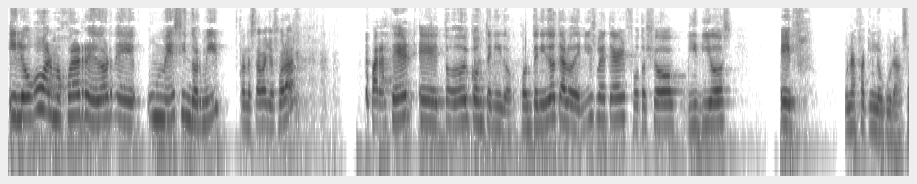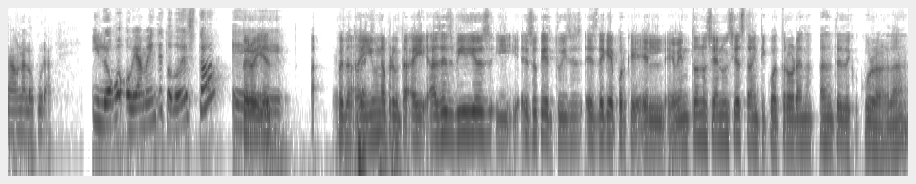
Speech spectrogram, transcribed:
y luego a lo mejor alrededor de un mes sin dormir, cuando estaba yo sola, para hacer eh, todo el contenido. Contenido, te hablo de newsletter, Photoshop, vídeos, eh, una fucking locura, o sea, una locura. Y luego, obviamente, todo esto... Pero perdón, hay una pregunta. Haces vídeos y eso que tú dices es de que porque el evento no se anuncia hasta 24 horas antes de que ocurra, ¿verdad?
